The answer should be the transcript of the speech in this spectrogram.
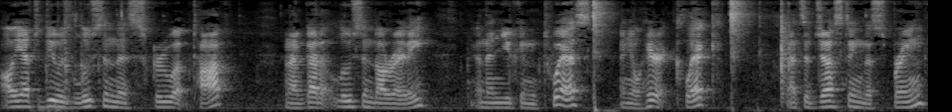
all you have to do is loosen this screw up top, and I've got it loosened already, and then you can twist, and you'll hear it click. That's adjusting the spring.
